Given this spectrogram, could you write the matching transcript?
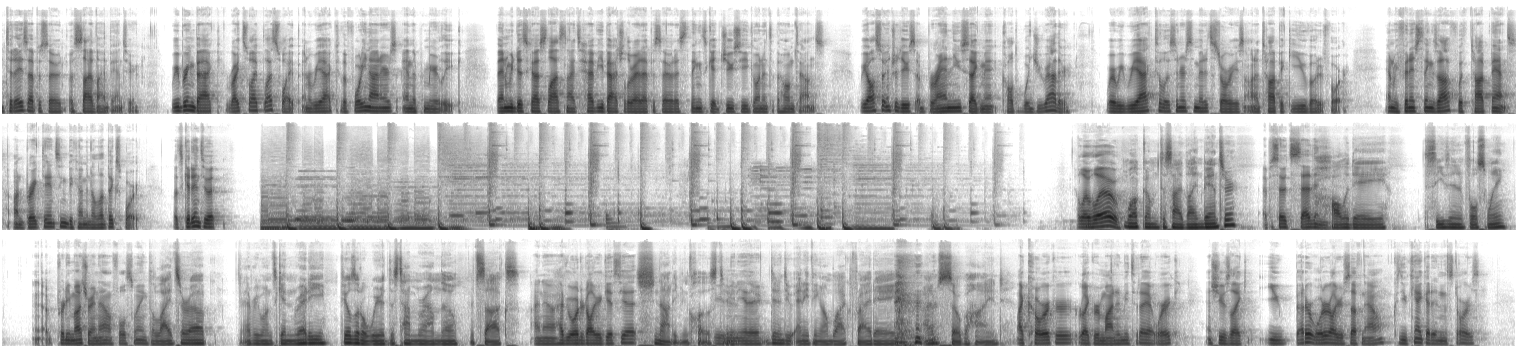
On today's episode of Sideline Banter, we bring back Right Swipe, Left Swipe and react to the 49ers and the Premier League. Then we discuss last night's heavy Bachelorette episode as things get juicy going into the hometowns. We also introduce a brand new segment called Would You Rather, where we react to listener submitted stories on a topic you voted for. And we finish things off with top dance on breakdancing becoming an Olympic sport. Let's get into it. Hello, hello. Welcome to Sideline Banter. Episode seven. Holiday season in full swing. Uh, pretty much right now, full swing. The lights are up. Everyone's getting ready. Feels a little weird this time around though. It sucks. I know. Have you ordered all your gifts yet? Shh, Not even close, Dude, dude. me neither. Didn't do anything on Black Friday. I'm so behind. My coworker like reminded me today at work, and she was like, "You better order all your stuff now because you can't get it in the stores."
